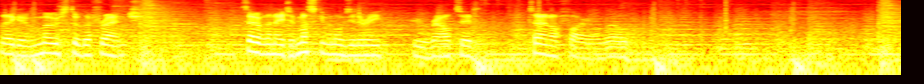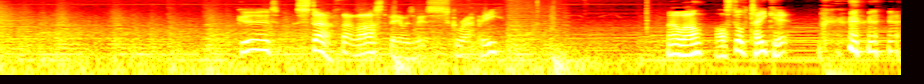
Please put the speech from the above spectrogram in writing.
There go most of the French. So for the native Muskemen auxiliary, who routed Turn off fire, will. Good stuff. That last bit was a bit scrappy. Oh well, I'll still take it.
